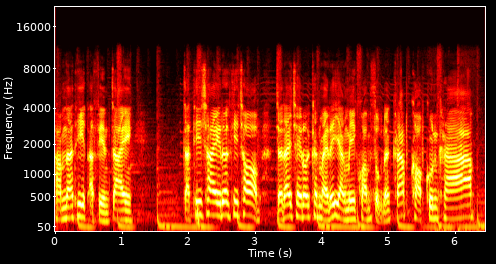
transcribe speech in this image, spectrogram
ทำหน้าที่ตัดสินใจ จัดที่ใช่เลือกที่ชอบ จะได้ใช้รถคันใหม่ได้อย่างมีความสุขนะครับ ขอบคุณครับ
